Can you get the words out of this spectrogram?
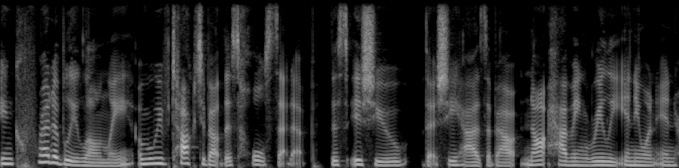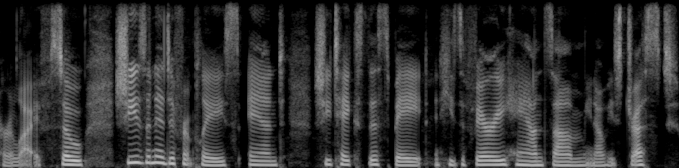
incredibly lonely. I mean, we've talked about this whole setup, this issue that she has about not having really anyone in her life. So she's in a different place and she takes this bait and he's very handsome, you know, he's dressed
